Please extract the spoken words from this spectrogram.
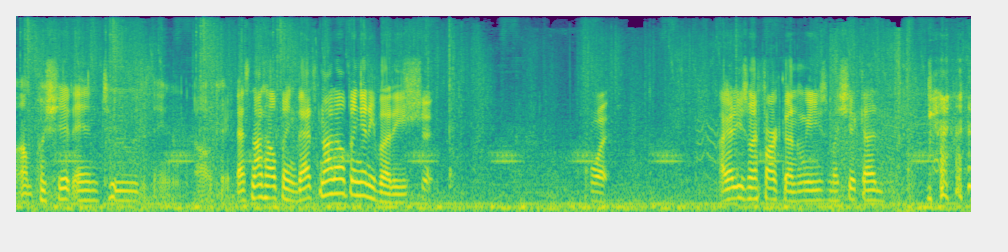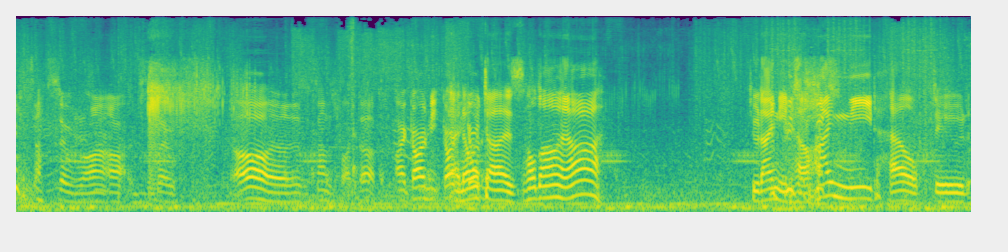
Um, push it into the thing. Okay, that's not helping. That's not helping anybody. Shit. What? I gotta use my fart gun. I'm gonna use my shit gun. sounds so wrong. Oh, it's so. Oh, it sounds fucked up. Alright, guard me, guard I know guard it does. Hold on. Ah. Dude, I need help. I need help, dude.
